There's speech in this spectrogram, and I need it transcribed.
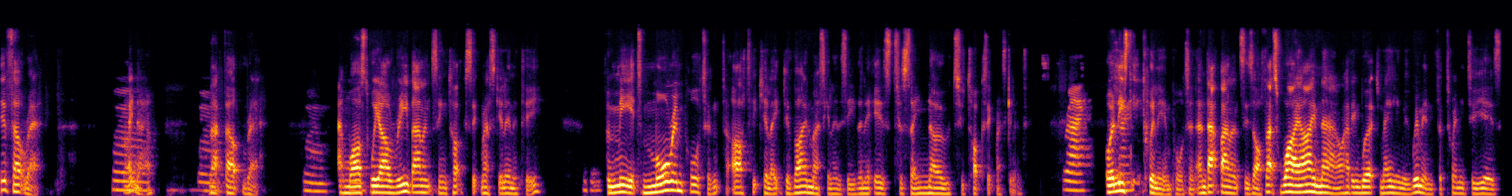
it felt rare mm. right now mm. that felt rare mm. and whilst we are rebalancing toxic masculinity Mm-hmm. For me, it's more important to articulate divine masculinity than it is to say no to toxic masculinity. Right. Or at least right. equally important. And that balance is off. That's why I'm now, having worked mainly with women for 22 years,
